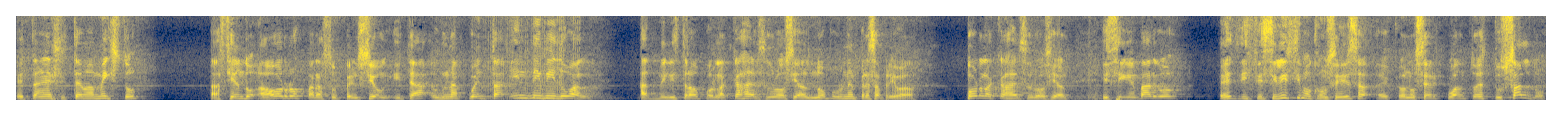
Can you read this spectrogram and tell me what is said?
están en el sistema mixto haciendo ahorros para su pensión y está en una cuenta individual administrado por la Caja del Seguro Social, no por una empresa privada, por la Caja del Seguro Social. Y sin embargo, es dificilísimo conseguir, eh, conocer cuánto es tu saldo.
